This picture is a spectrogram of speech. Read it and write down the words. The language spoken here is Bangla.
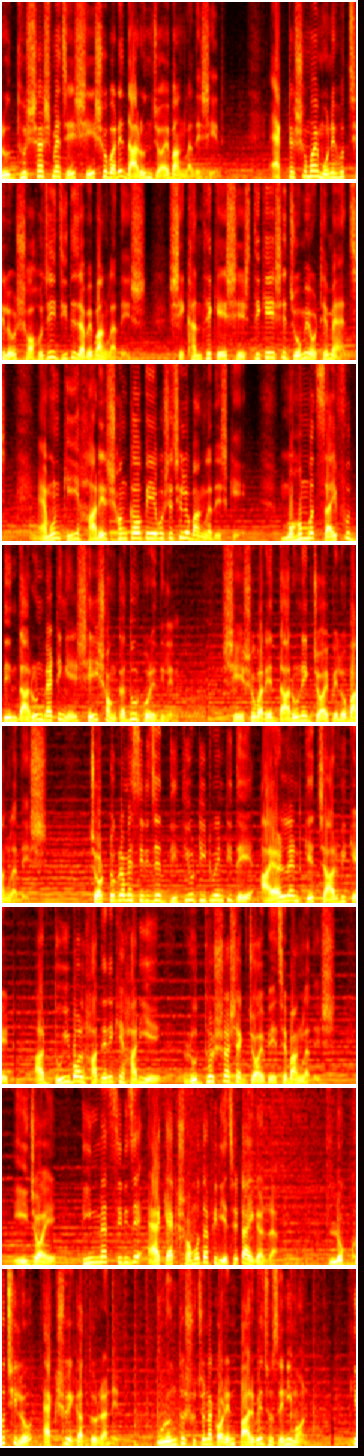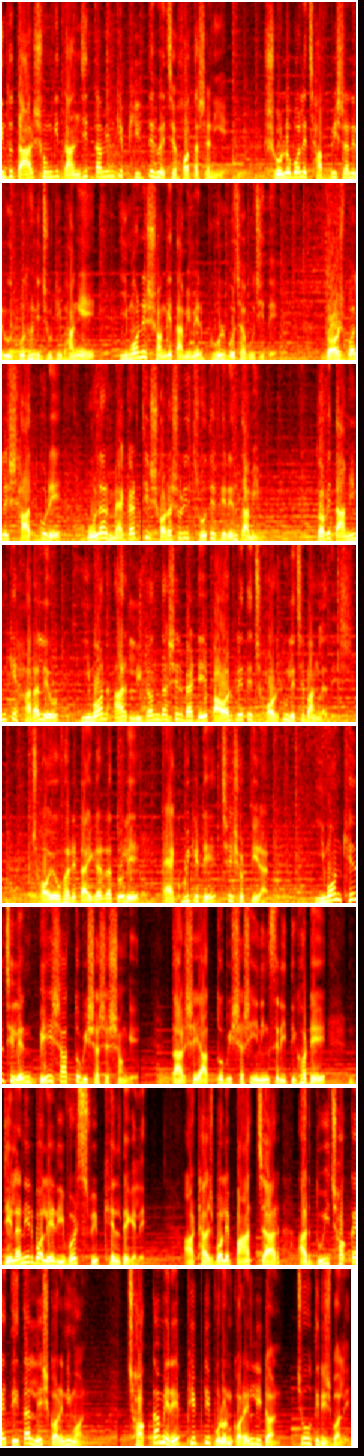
রুদ্ধশ্বাস ম্যাচে শেষ ওভারে দারুণ জয় বাংলাদেশের। একটা সময় মনে হচ্ছিল সহজেই জিতে যাবে বাংলাদেশ। সেখান থেকে শেষ দিকে এসে জমে ওঠে ম্যাচ। এমনকি হারের সংখ্যাও পেয়ে বসেছিল বাংলাদেশকে। মোহাম্মদ সাইফুদ্দিন দারুণ ব্যাটিংয়ে সেই সংখ্যা দূর করে দিলেন। শেষ ওভারে দারুণ এক জয় পেল বাংলাদেশ। চট্টগ্রামে সিরিজের দ্বিতীয় টি টোয়েন্টিতে আয়ারল্যান্ডকে চার উইকেট আর দুই বল হাতে রেখে হারিয়ে রুদ্ধশ্বাস এক জয় পেয়েছে বাংলাদেশ। এই জয়ে তিন ম্যাচ সিরিজে এক এক সমতা ফিরিয়েছে টাইগাররা। লক্ষ্য ছিল একশো একাত্তর রানের। উড়ন্ত সূচনা করেন পারভেজ হোসেন ইমন। কিন্তু তার সঙ্গী তানজিদ তামিমকে ফিরতে হয়েছে হতাশা নিয়ে। ষোলো বলে ২৬ রানের উদ্বোধনী জুটি ভাঙে ইমনের সঙ্গে তামিমের ভুল বোঝাবুঝিতে। দশ বলে সাত করে বোলার ম্যাকার্থির সরাসরি থ্রোতে ফেরেন তামিম। তবে তামিমকে হারালেও ইমন আর লিটন দাসের ব্যাটে পাওয়ার প্লেতে ঝড় তুলেছে বাংলাদেশ। ছয় ওভারে টাইগাররা তোলে এক উইকেটে ছেষট্টি রান। ইমন খেলছিলেন বেশ আত্মবিশ্বাসের সঙ্গে। তার সেই আত্মবিশ্বাসী ইনিংসের ইতি ঘটে ডেলানির বলে রিভার্স সুইপ খেলতে গেলে। আঠাশ বলে পাঁচ চার আর দুই ছক্কায় তেতাল্লিশ করেন ইমন। ছক্কা মেরে ফিফটি পূরণ করেন লিটন, চৌত্রিশ বলে।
